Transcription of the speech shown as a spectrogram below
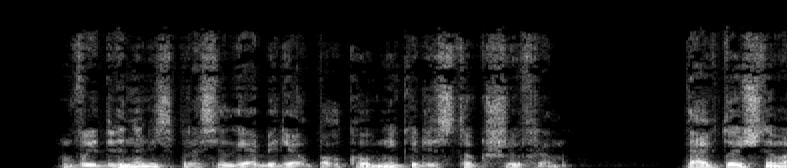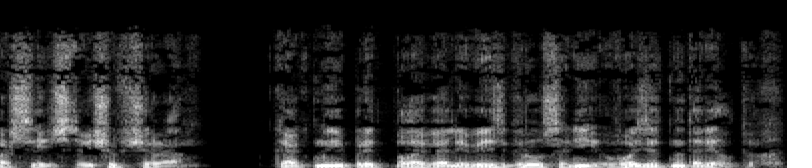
— Выдвинулись? — спросил я, беря у полковника листок шифром. — Так точно, ваше сечество, еще вчера. Как мы и предполагали, весь груз они возят на тарелках.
